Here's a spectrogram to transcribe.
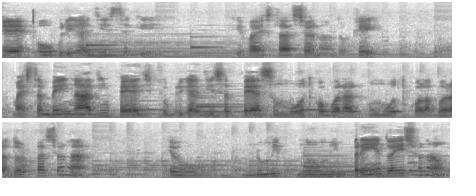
é o brigadista que, que vai estar acionando, ok? Mas também nada impede que o brigadista peça um outro colaborador, um outro colaborador para acionar. Eu não me, não me empreendo a isso não.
